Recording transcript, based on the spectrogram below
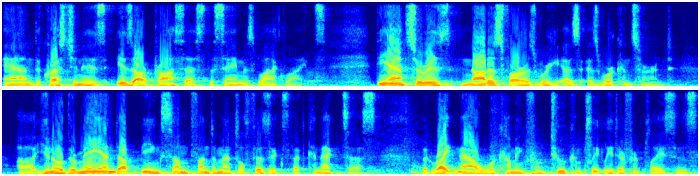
And the question is is our process the same as black blacklight's? The answer is not as far as, we, as, as we're concerned. Uh, you know, there may end up being some fundamental physics that connects us, but right now we're coming from two completely different places,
